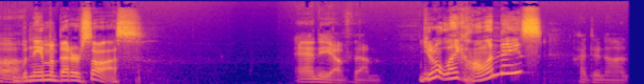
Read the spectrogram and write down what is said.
name a better sauce. Any of them? You don't like hollandaise? I do not.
